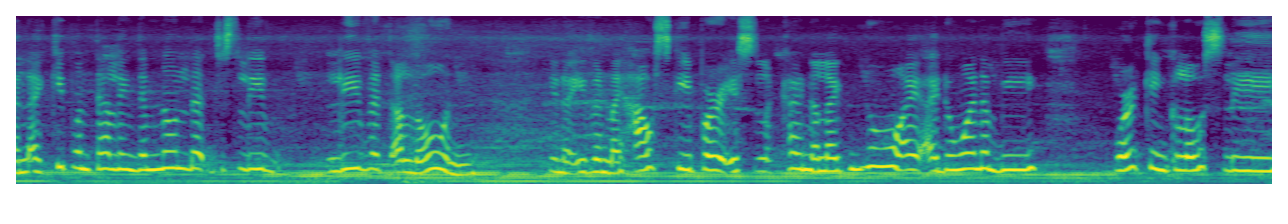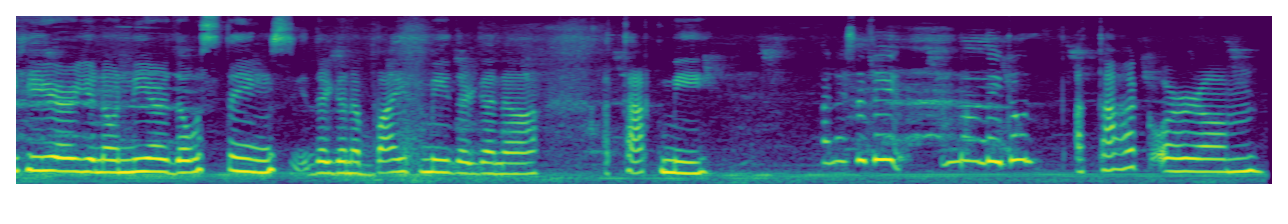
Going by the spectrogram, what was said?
And I keep on telling them no let just leave leave it alone you know even my housekeeper is kind of like no I, I don't want to be working closely here you know near those things. They're gonna bite me they're gonna attack me. And I said they, no they don't attack or um,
